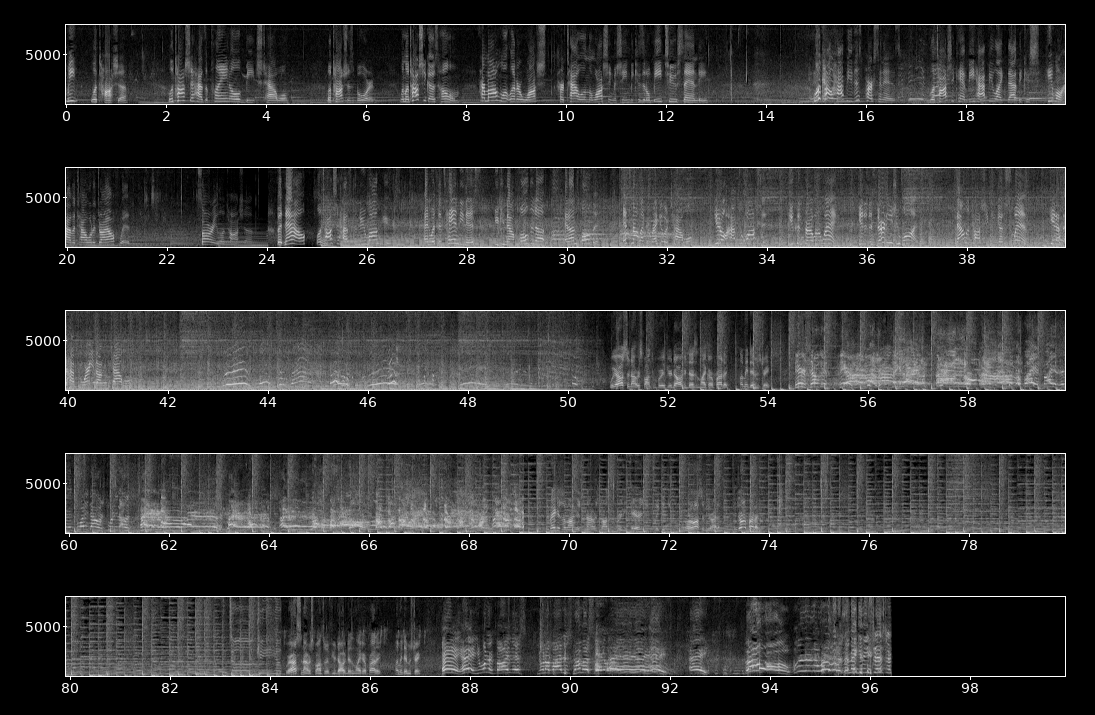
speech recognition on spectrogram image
Meet Latasha. Latasha has a plain old beach towel. Latasha's bored. When Latasha goes home, her mom won't let her wash her towel in the washing machine because it'll be too sandy. Look how happy this person is. Latasha can't be happy like that because he won't have a towel to dry off with. Sorry, Latasha. But now, Latasha has the new mongoose. And with its handiness, you can now fold it up and unfold it. It's not like a regular towel. You don't have to wash it. You can throw it away. Get it as dirty as you want. Now Latasha can go swim. He doesn't have to worry about his towel. We are also not responsible for if your dog doesn't like our product. Let me demonstrate. Here, sell this! Here! Take makers of manga are not responsible for any tears, leakage, or loss of your item. Enjoy our product! We're also not responsible if your dog doesn't like our product. Let me demonstrate. Hey, hey, you want to buy this? You want to buy this from us? Hey, hey, hey, hey, hey. Oh, what in the world doesn't make any sense?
